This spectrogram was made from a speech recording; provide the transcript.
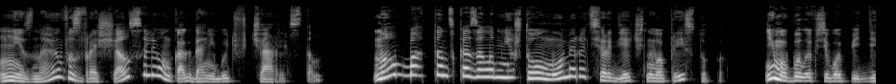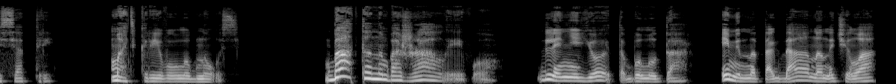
Не знаю, возвращался ли он когда-нибудь в Чарльстон, но Баттон сказала мне, что он умер от сердечного приступа. Ему было всего 53. Мать криво улыбнулась. Баттон обожала его. Для нее это был удар. Именно тогда она начала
